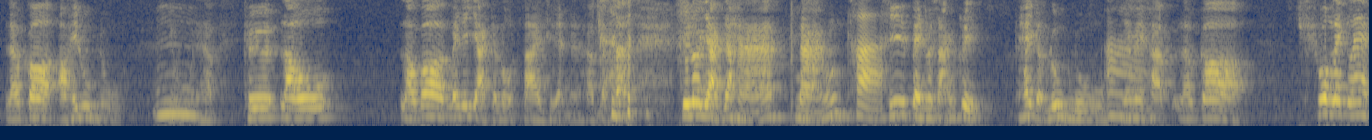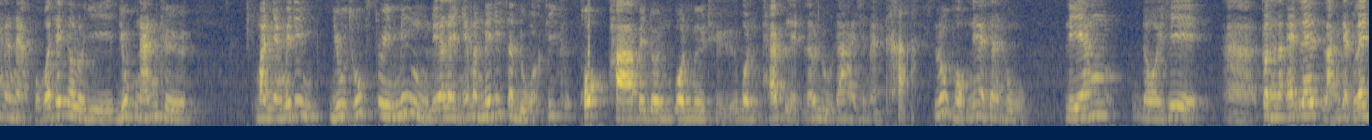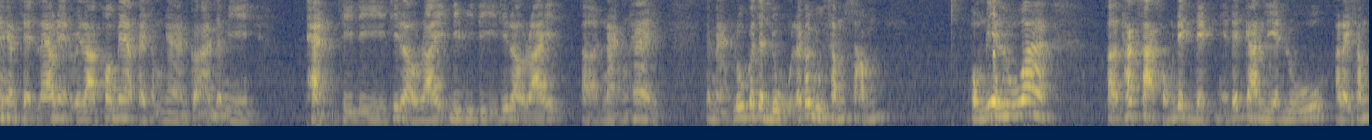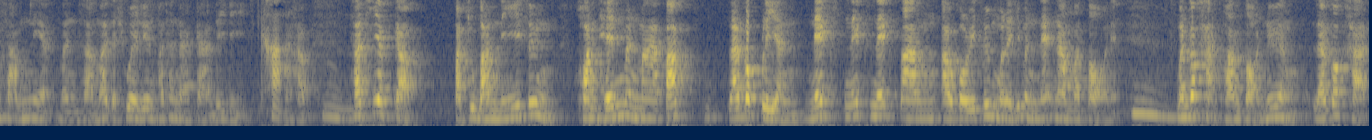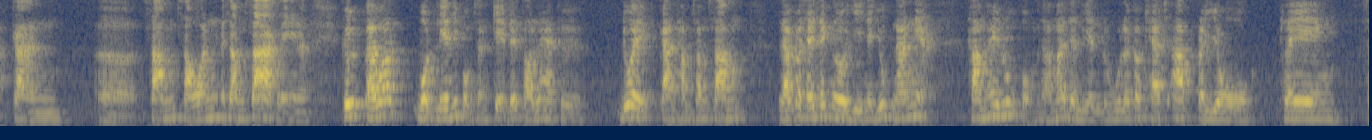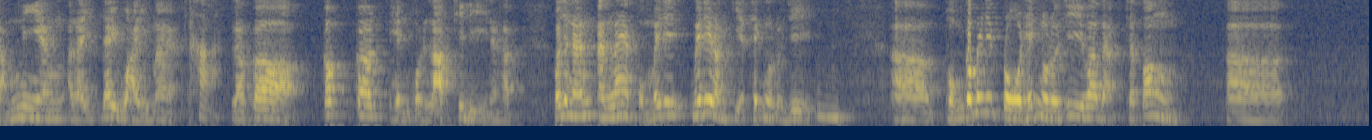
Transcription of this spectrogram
แล้วก็เอาให้ลูกดูอือยู่มนะครับ คือเราเราก็ไม่ได้อยากจะโหลดไฟล์เถื่อนนะครับแต่ว่าคือเราอยากจะหาหนังค่ะที่เป็นภาษาอังกฤษให้กับลูกดูอ่าใช่ไหมครับ แล้วก็ ช่วงแรกๆนั่นนะผมว่าเทคโนโลยียุคนั้นคือ มันยังไม่ได้ YouTube Streaming หรืออะไรอย่างเงี้ยมันไม่ได้สะดวกที่พกพาไปบนบนมือถือบนแท็บเล็ตแล้วดูได้ใช่ไหมค่ะลูกผมเนี่ยจะถูกเลี้ยงโดยที่อ่าก็ทันเล่นหลังจากเล่นกันเสร็จแล้วเนี่ยเวลาพ่อแม่ไปทำงานก็อาจจะมีแผ่นซีดีที่เราไร้ดีวดีที่เราไร้เอ่อหนังให้ใช่ไหมลูกก็จะดูแล้วก็ดูซ้ำๆผมเรียนรู้ว่าเอ่อ ทักษะของเด็กๆเนี่ยได้การเรียนรู้อะไรซ้ำๆเนี่ยมันสามารถจะช่วยเรื่องพัฒนาการได้ดีค่ะนะครับอืมถ้าเทียบกับปัจจุบันนี้ซึ่งคอนเทนต์มันมาปั๊บแล้วก็เปลี่ยน next next next ตามอัลกอริทึมอะไรที่มันแนะนำมาต่อเนี่ยอืมมันก็ขาดความต่อเนื่อง แล้วก็ขาดการเอ่อซ้ำซ้อนซ้ำซากอะไรเนี่ยนะคือแปลว่าบทเรียนที่ผมสังเกตได้ตอนแรกคือ ด้วยการทำซ้ำๆแล้วก็ใช้เทคโนโลยีในยุคนั้นเนี่ยทำให้ลูกผมสามารถจะเรียนรู้แล้วก็แคชอัพประโยค เพลง สำเนียงอะไรได้ไวมากค่ะแล้วก็ก็ก็เห็นผลลัพธ์ที่ดีนะครับ เพราะฉะนั้นอันแรกผมไม่ได้ไม่ได้รังเกียจเทคโนโลยีอืมเอ่อผมก็ไม่ได้โปรเทคโนโลยีว่าแบบจะต้องเออ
